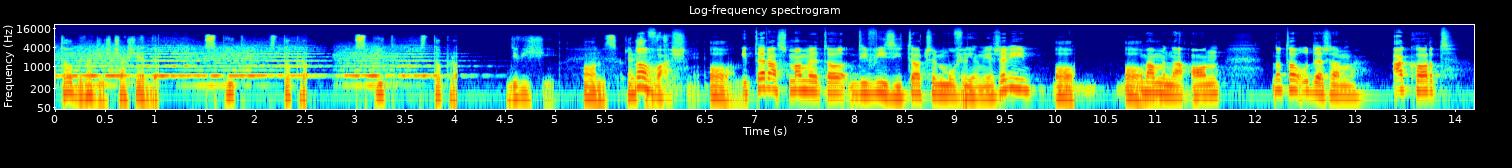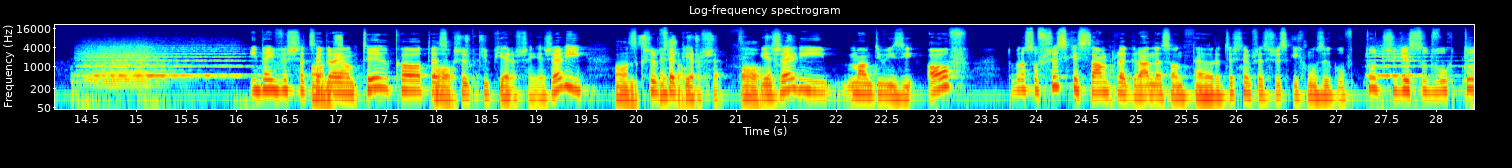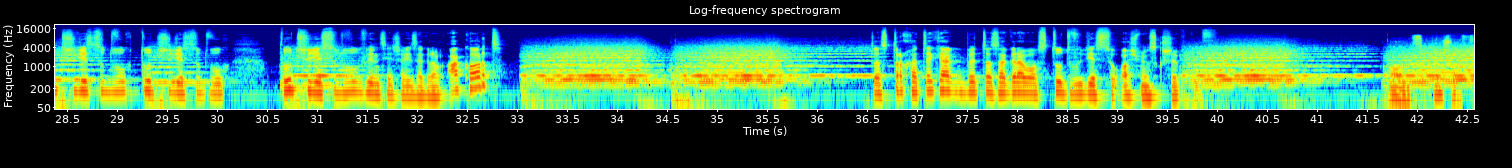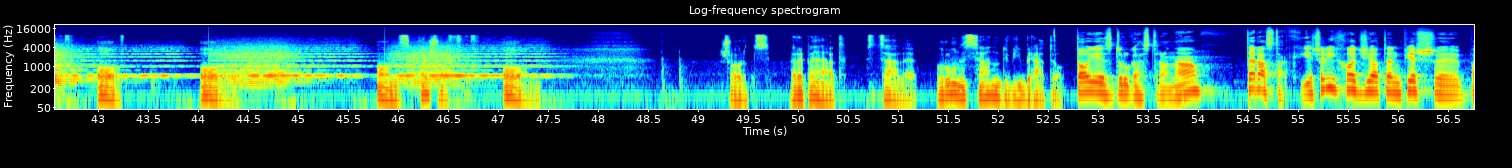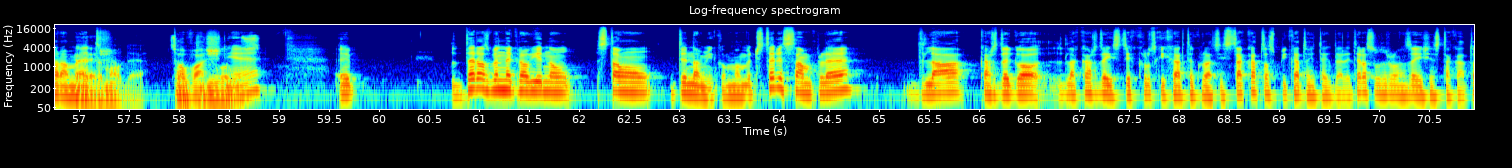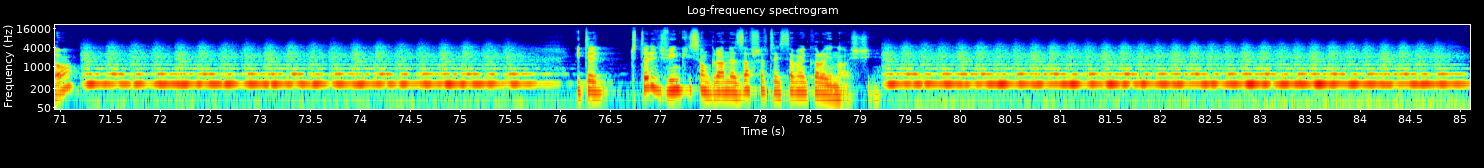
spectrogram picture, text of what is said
127. Speed 100 pro. Speed 100 pro. Divisi. On. No właśnie. On. I teraz mamy to dywizji, to o czym mówiłem. Jeżeli O. O. mamy na on, no to uderzam akord i najwyższe C grają tylko te skrzypki pierwsze. Jeżeli skrzypce pierwsze, Off. jeżeli mam dywizji off, to po prostu wszystkie sample grane są teoretycznie przez wszystkich muzyków. Tu 32, tu 32, tu 32, tu 32, więc jeżeli zagram akord, to jest trochę tak jakby to zagrało 128 skrzypków. On. Off. O. O. On. Off. On. Shorts. Repeat. Scale. Run sound vibrato. To jest druga strona. Teraz tak, jeżeli chodzi o ten pierwszy parametr, mode. to właśnie. y, Teraz będę grał jedną stałą dynamiką. Mamy cztery sample dla każdego, dla każdej z tych krótkich artykulacji. Staccato, spiccato i tak dalej. Teraz zdaje się staccato. I te cztery dźwięki są grane zawsze w tej samej kolejności.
